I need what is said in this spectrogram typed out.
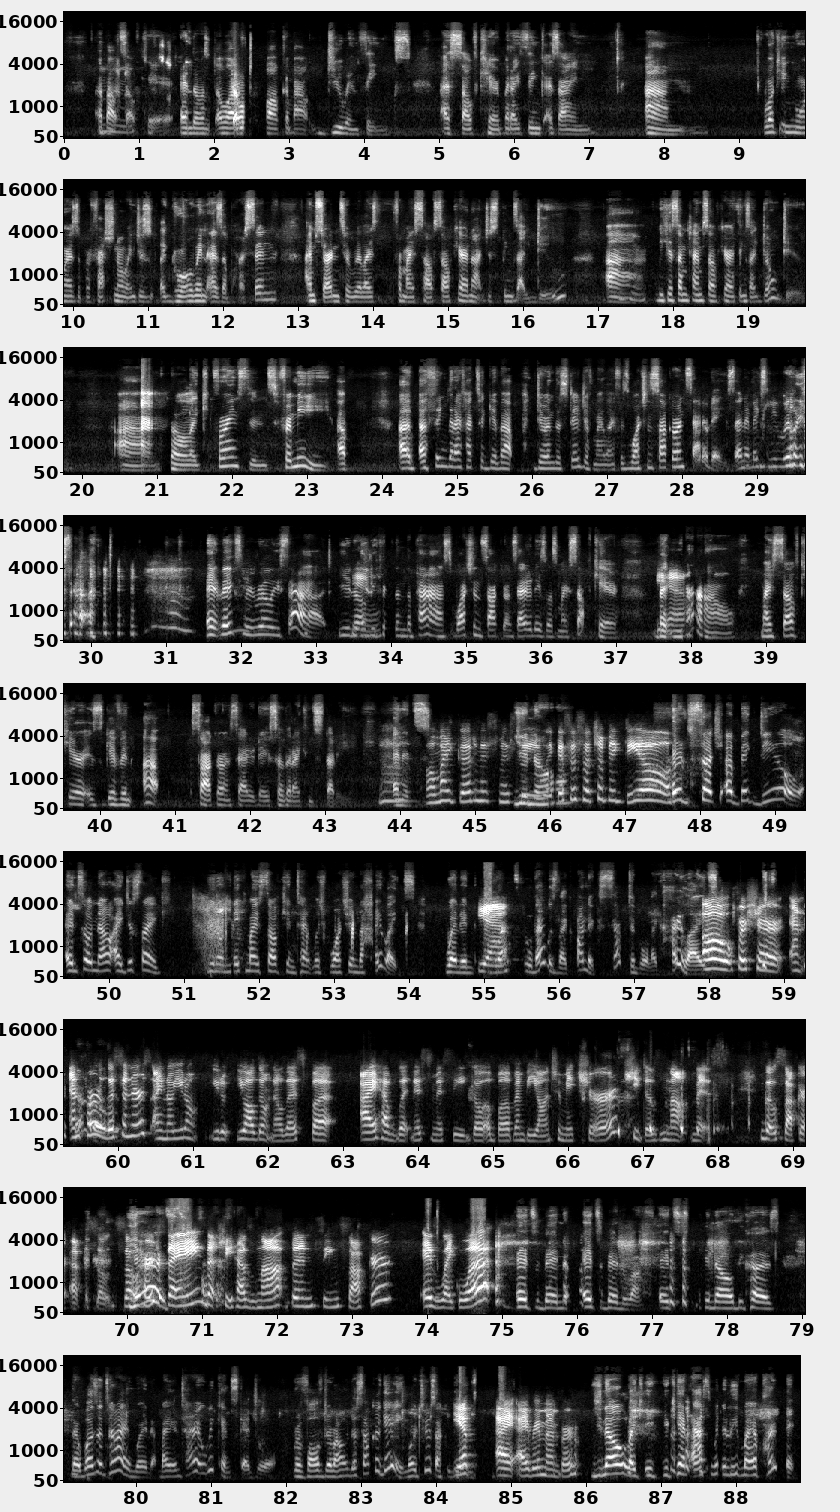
about Mhm. self care. And there was a lot of talk about doing things as self care. But I think as I'm um, working more as a professional and just like growing as a person, I'm starting to realize for myself self care, not just things I do. Uh, Mhm. Because sometimes self care are things I don't do. Um, so, like for instance, for me, a, a a thing that I've had to give up during the stage of my life is watching soccer on Saturdays, and it makes me really sad. It makes me really sad, you know, Yeah. because in the past, watching soccer on Saturdays was my self care, but Yeah. now my self care is giving up soccer on Saturdays so that I can study, and it's oh my goodness missy you know- like this is such a big deal it's such a big deal. And so now I just like, you know, make myself content with watching the highlights when in Yeah. school that was like unacceptable, like highlights. Oh, for sure. And and for No. listeners, I know you don't you don't- you all don't know this, but I have witnessed Missy go above and beyond to make sure she does not miss those soccer episodes. So her saying that she has not been seeing soccer is like what? it's been it's been rough. It's you know because there was a time when my entire weekend schedule revolved around a soccer game or two soccer games. Yep. I I remember. You know, like you, you can't ask me to leave my apartment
